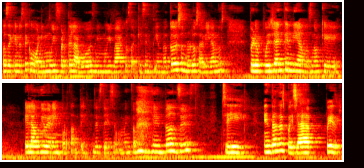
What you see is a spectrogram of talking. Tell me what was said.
O sea, que no esté como ni muy fuerte la voz, ni muy bajo, o sea, que se entienda. Todo eso no lo sabíamos, pero pues ya entendíamos, ¿no? Que el audio era importante desde ese momento. Entonces... Sí, entonces pues ya, pues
